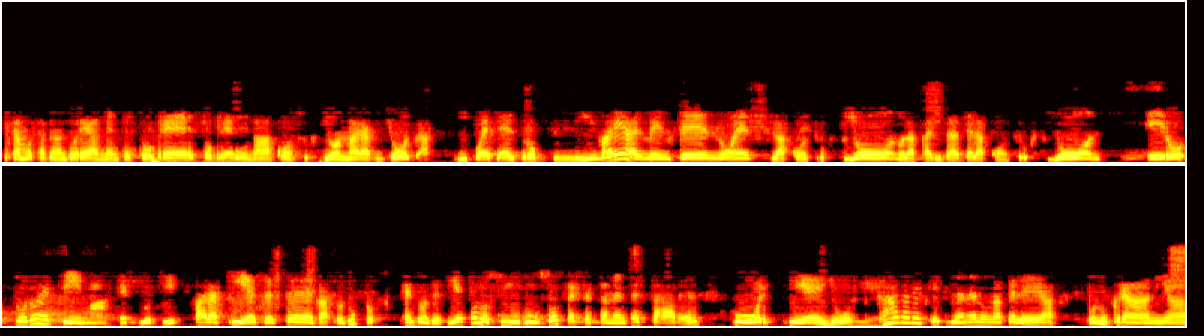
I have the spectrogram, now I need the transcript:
estamos hablando realmente sobre, sobre una construcción maravillosa. Y pues el problema realmente no es la construcción o la calidad de la construcción, pero todo el tema es lo que, para qué es este gasoducto. Entonces, y esto los rusos perfectamente saben, porque ellos, cada vez que tienen una pelea con Ucrania,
